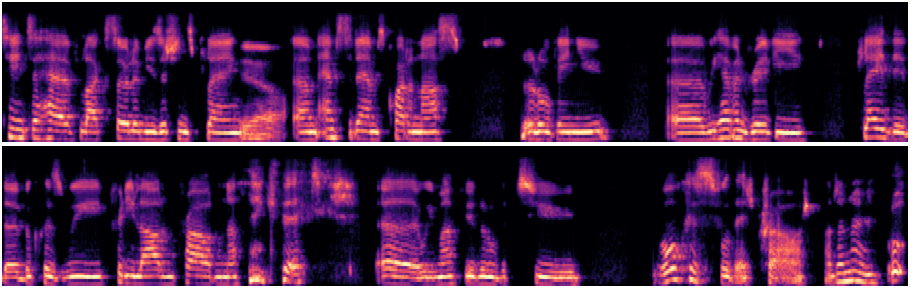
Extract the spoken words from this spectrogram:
tend to have like solo musicians playing. Yeah. Um, Amsterdam's quite a nice little venue. Uh, we haven't really played there though because we're pretty loud and proud, and I think that uh, we might be a little bit too raucous for that crowd. I don't know. Well,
